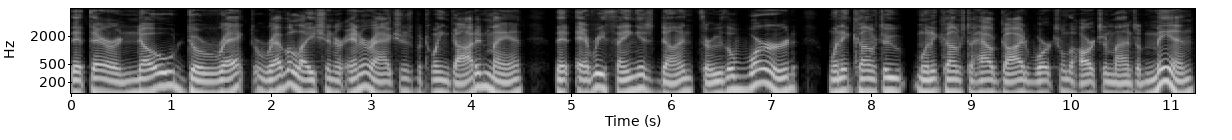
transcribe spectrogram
that there are no direct revelation or interactions between God and man, that everything is done through the word when it comes to when it comes to how God works on the hearts and minds of men.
